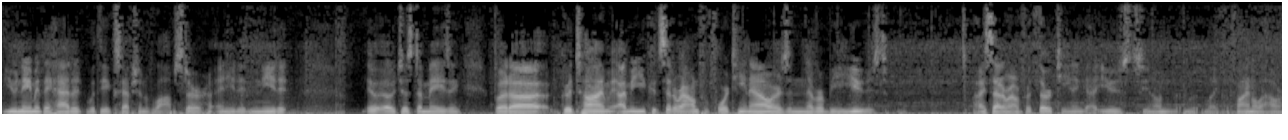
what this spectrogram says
you name it, they had it with the exception of lobster and you didn't need it. It was just amazing. But, uh, good time. I mean, you could sit around for 14 hours and never be used. I sat around for 13 and got used, you know, like the final hour.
